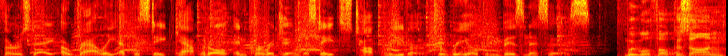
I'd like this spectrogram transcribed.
Thursday, a rally at the state capitol encouraging the state's top leader to reopen businesses. We will focus on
